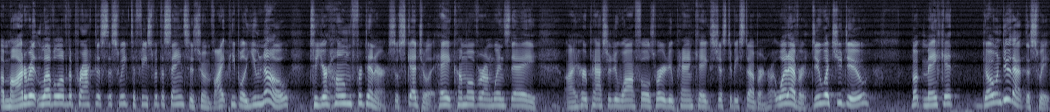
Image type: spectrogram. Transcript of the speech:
A moderate level of the practice this week to feast with the saints is to invite people you know to your home for dinner. So schedule it. Hey, come over on Wednesday I heard Pastor do waffles. We're to do pancakes just to be stubborn. Whatever. Do what you do, but make it go and do that this week.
